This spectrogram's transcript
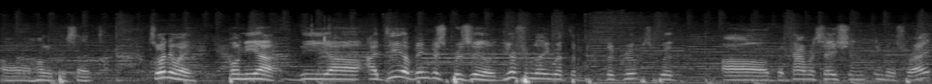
uh, 100%. So anyway, Conia, the uh, idea of English Brazil. You're familiar with the, the groups with uh, the conversation English, right?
